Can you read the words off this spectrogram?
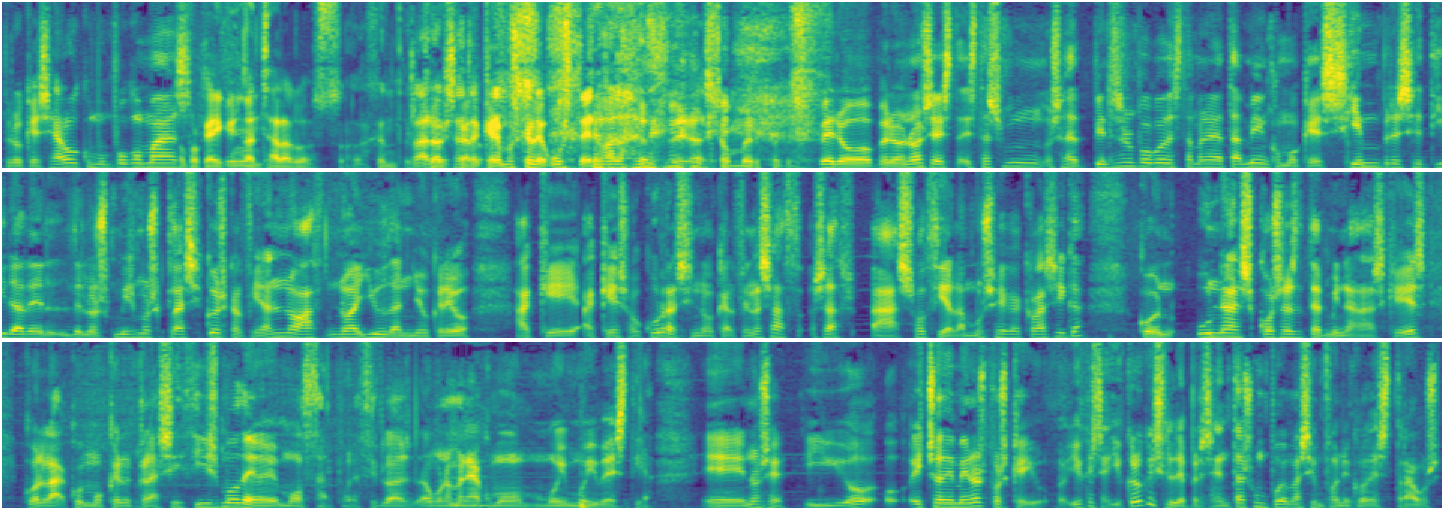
pero que sea algo como un poco más No, porque hay que enganchar a, los, a la gente. claro exacto queremos que le guste no a la pero- Pero, no sé, est- estás un- o sea, piensas un poco de esta manera también, como que siempre se tira del- de, los mismos clásicos que al final no, no ayudan, yo creo, a que, a que eso ocurra, sino que al final se, aso- se as- asocia la música clásica con unas cosas determinadas, que es con la, como que el clasicismo de Mozart, por decirlo de alguna manera como muy, muy bestia. Eh, no sé, y yo echo de menos, pues que, yo qué sé, yo creo que si le presentas un poema sinfónico de Strauss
